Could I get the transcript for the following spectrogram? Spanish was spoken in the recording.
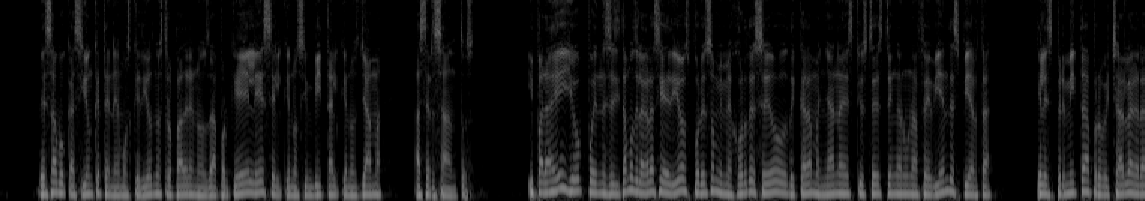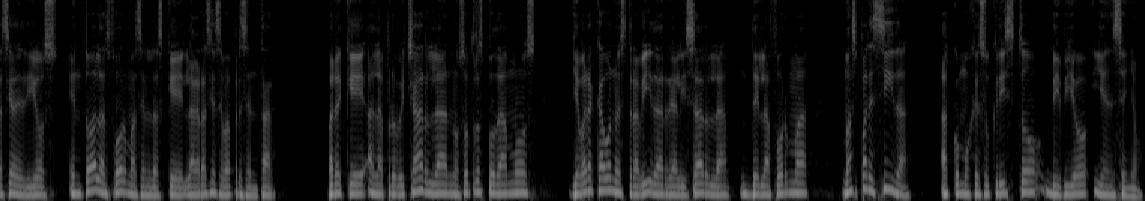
de esa vocación que tenemos, que Dios nuestro Padre nos da, porque Él es el que nos invita, el que nos llama a ser santos. Y para ello, pues necesitamos de la gracia de Dios, por eso mi mejor deseo de cada mañana es que ustedes tengan una fe bien despierta, que les permita aprovechar la gracia de Dios en todas las formas en las que la gracia se va a presentar, para que al aprovecharla nosotros podamos llevar a cabo nuestra vida, realizarla de la forma más parecida a como Jesucristo vivió y enseñó.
